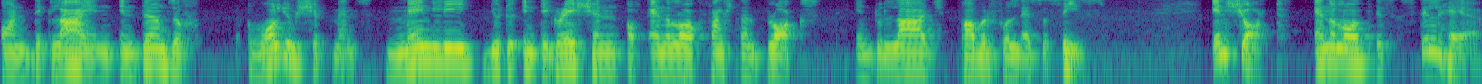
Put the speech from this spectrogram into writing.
on decline in terms of volume shipments, mainly due to integration of analog functional blocks into large, powerful SoCs. In short, analog is still here,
